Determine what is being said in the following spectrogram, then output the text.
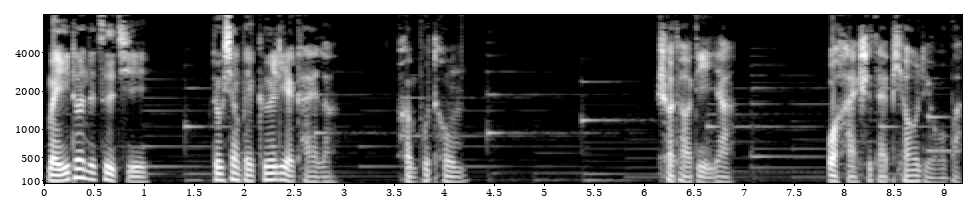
每一段的自己，都像被割裂开了，很不同。说到底呀，我还是在漂流吧。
